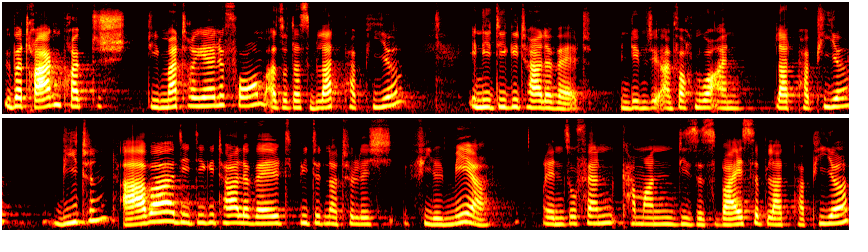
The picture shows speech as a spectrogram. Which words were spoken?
übertragen praktisch die materielle Form, also das Blatt Papier, in die digitale Welt, indem sie einfach nur ein Blatt Papier bieten. Aber die digitale Welt bietet natürlich viel mehr. Insofern kann man dieses weiße Blatt Papier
